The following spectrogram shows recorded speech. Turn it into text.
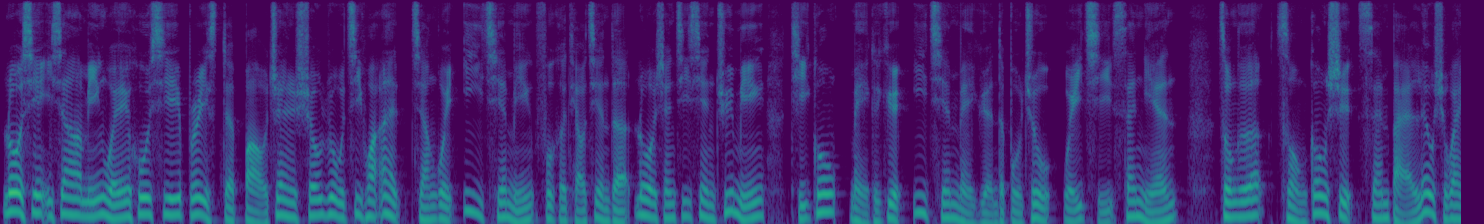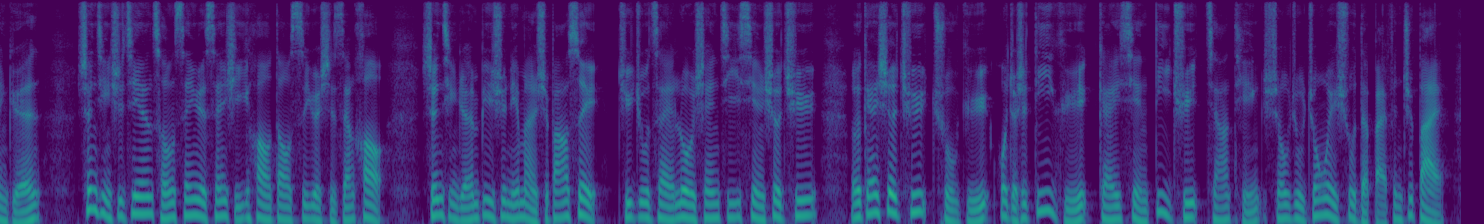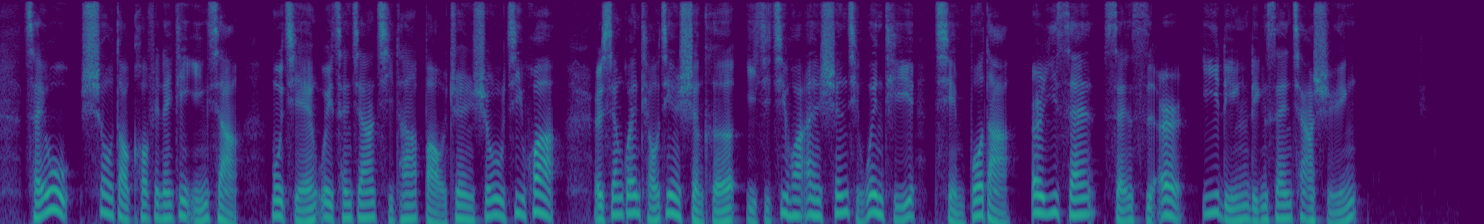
洛县一项名为“呼吸 Breathe” 的保证收入计划案，将为一千名符合条件的洛杉矶县居民提供每个月一千美元的补助，为期三年，总额总共是三百六十万元。申请时间从三月三十一号到四月十三号，申请人必须年满十八岁，居住在洛杉矶县社区，而该社区处于或者是低于该县地区家庭收入中位数的百分之百，财务受到 COVID-19 影响，目前未参加其他保证收入计划，而相关条件审核以及计划案申请问题，请拨打二一三三四二一零零三洽询。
